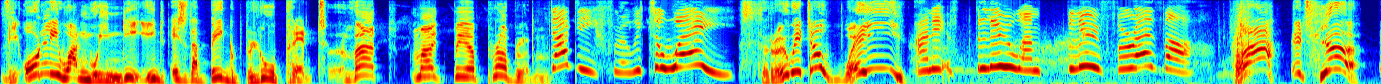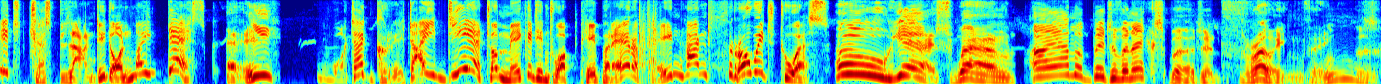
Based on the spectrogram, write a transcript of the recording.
The only one we need is the big blueprint. That might be a problem. Daddy threw it away. Threw it away? And it's blue and blue forever. Ah, it's here. It just landed on my desk. Eh? What a great idea to make it into a paper aeroplane and throw it to us. Oh, yes. Well, I am a bit of an expert at throwing things.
